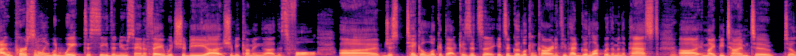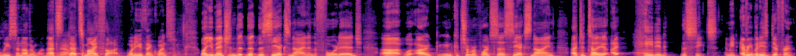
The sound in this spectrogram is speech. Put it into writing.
I personally would wait to see the new Santa Fe, which should be uh, should be coming uh, this fall. Uh, just take a look at that because it's a it's a good looking car, and if you've had good luck with them in the past, Mm-hmm. uh, it might be time to to lease another one. That's that's my thought. What do you think, Quince? Well, you mentioned the, the, the CX-9 and the Ford Edge. Uh, our Consumer Reports uh, CX-9. I have to tell you, I hated the seats. I mean, everybody's different.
